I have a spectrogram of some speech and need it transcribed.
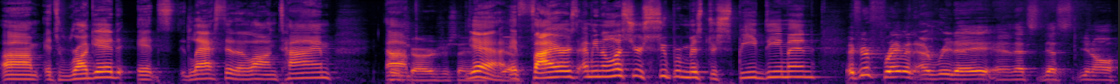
Um, it's rugged. It's it lasted a long time. Um, charge, you're saying? yeah, it fires. I mean, unless you're super Mr. Speed Demon. If you're framing every day and that's that's you know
